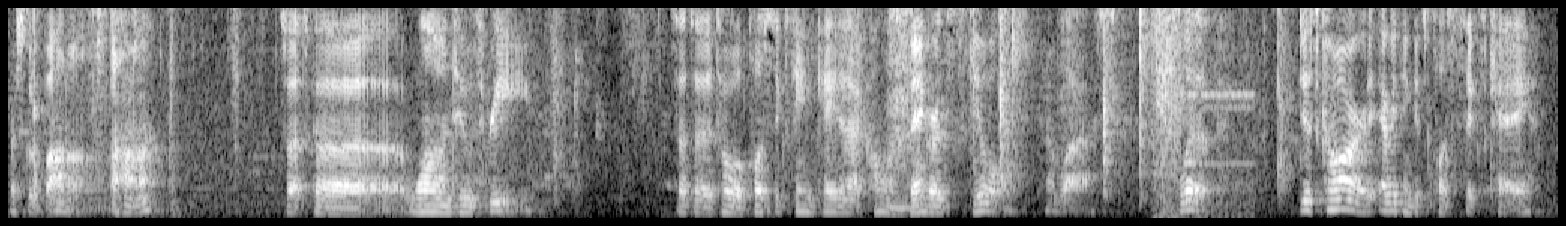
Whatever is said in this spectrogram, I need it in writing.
Let's go to bottom. Uh huh. So that's uh, one, two, three. So that's a total of plus 16k to that column. Vanguard skill. Kind of blast. Flip. Discard. Everything gets plus 6k.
